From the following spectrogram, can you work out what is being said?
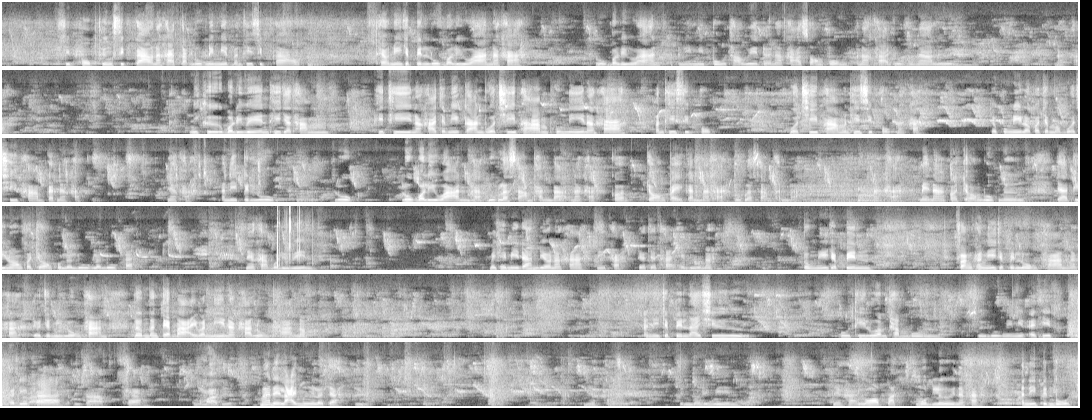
16 16 ถึง 19 นะคะ ตัดลูกนิมิตวันที่ 19 ถวนี้จะเป็นลูกบริวารนนะคะ ลูกบริวาร อันนี้มีปู่ท้าวเวสด้วยนะคะสององค์นะคะอยู่ข้างหน้าเลยนะคะ นี่คือบริเวณที่จะทำพิธีนะคะ จะมีการบวชชีพามพรุ่งนี้นะคะ วันที่ 16 บวชชีพามวันที่ 16 นะคะ เดี๋ยวพรุ่งนี้เราก็จะมาบวชชีพามกันนะคะ เนี่ยค่ะ อันนี้เป็นลูกลูก ลูกบริวารค่ะ ลูกละสามพันบาทนะคะ ก็จองไปกันนะคะ ลูกละสามพันบาทนะคะ แม่นางก็จองลูกหนึ่งญาติพี่น้องก็จองคนละลูกละลูกค่ะ เนี่ยค่ะ บริเวณ ไม่ใช่มีด้านเดียวนะคะ นี่ค่ะ เดี๋ยวจะถ่ายให้ดูนะ ตรงนี้จะเป็นฝั่งข้างนี้จะเป็นโรงทานนะคะ เดี๋ยวจะมีโรงทาน เริ่มตั้งแต่บ่ายวันนี้นะคะ โรงทานเนาะ อันนี้จะเป็นรายชื่อ ผู้ที่ร่วมทำบุญ ซื้อลูกนิมิตไอทิศสวัสดีค่ะ สวัสดีครับค่ะ มันก็มาดิมาได้หลายมือแล้วจ้ะ ที่เนี่ยค่ะ เป็นบริเวณ เนี่ยค่ะ รอบวัดหมดเลยนะคะ อันนี้เป็นโบสถ์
